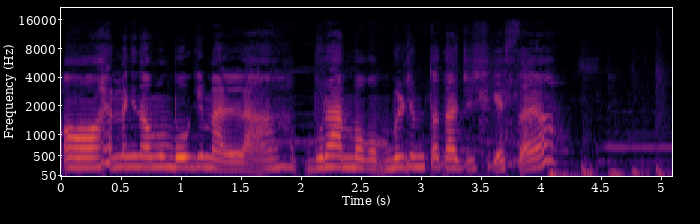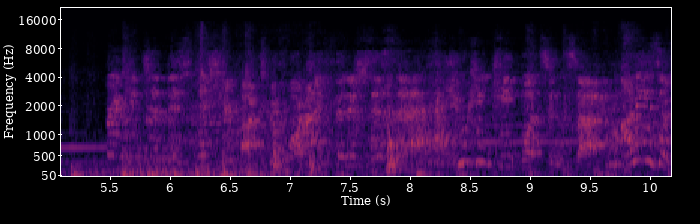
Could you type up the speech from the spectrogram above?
어, 할머니 너무 목이 말라. 물 한 모금, 물 좀 떠다 주시겠어요? break into this mystery box before I finish this. Uh, you can keep what's inside. Honey is a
